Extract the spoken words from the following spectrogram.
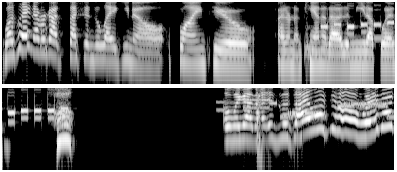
Luckily, I never got sucked into like, you know, flying to, I don't know, Canada to meet up with. Oh, oh my God, that is the dial-up tone. Where did that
